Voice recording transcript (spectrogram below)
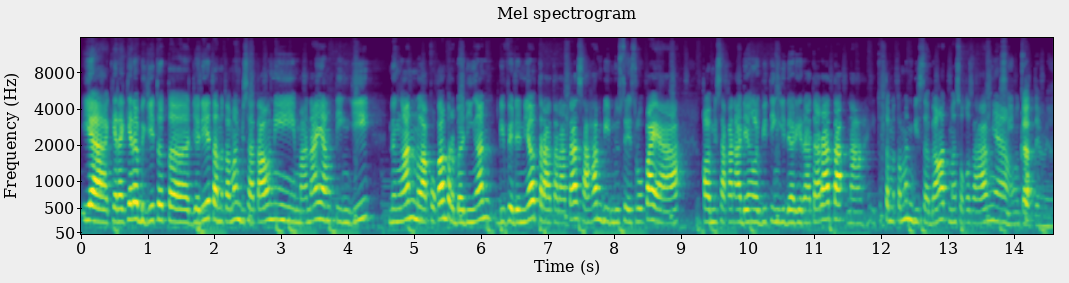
Iya, kira-kira begitu ter. Jadi teman-teman bisa tahu nih mana yang tinggi dengan melakukan perbandingan dividen yield rata-rata saham di industri serupa ya. Kalau misalkan ada yang lebih tinggi dari rata-rata, nah itu teman-teman bisa banget masuk ke sahamnya Sikat untuk ya, Mel.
